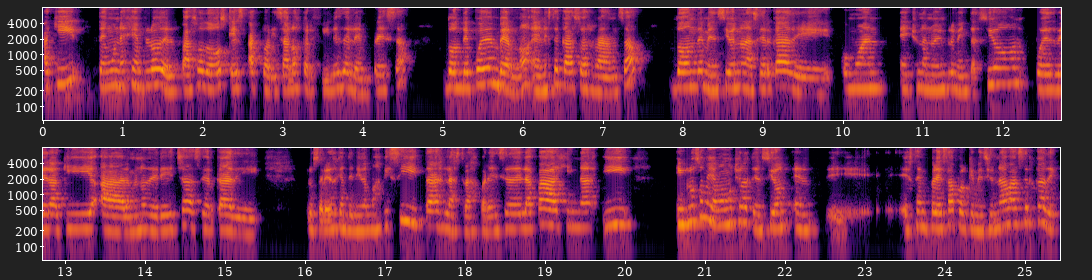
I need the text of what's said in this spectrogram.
Aquí tengo un ejemplo del paso 2, que es actualizar los perfiles de la empresa, donde pueden ver, ¿no? En este caso es Ramsa, donde mencionan acerca de cómo han hecho una nueva implementación. Puedes ver aquí a la mano derecha acerca de los usuarios que han tenido más visitas, las transparencias de la página y incluso me llamó mucho la atención en eh, esta empresa porque mencionaba acerca de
